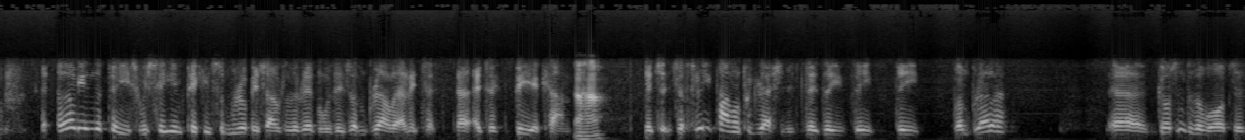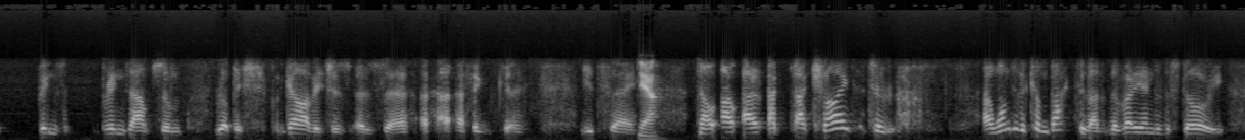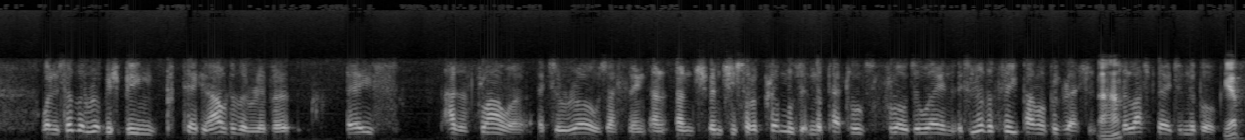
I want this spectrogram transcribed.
early in the piece, we see him picking some rubbish out of the river with his umbrella, and it's a uh, it's a beer can. Uh huh. It's a, it's a three panel progression. The the the, the umbrella uh, goes into the water, brings brings out some rubbish, garbage, as as uh, I, I think uh, you'd say. Yeah. Now I, I I tried to. I wanted to come back to that at the very end of the story, when instead of the rubbish being taken out of the river, Ace has a flower. It's a rose, I think, and and she, and she sort of crumbles it, and the petals float away. And it's another three-panel progression. Uh-huh. The last page in the book. Yep.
